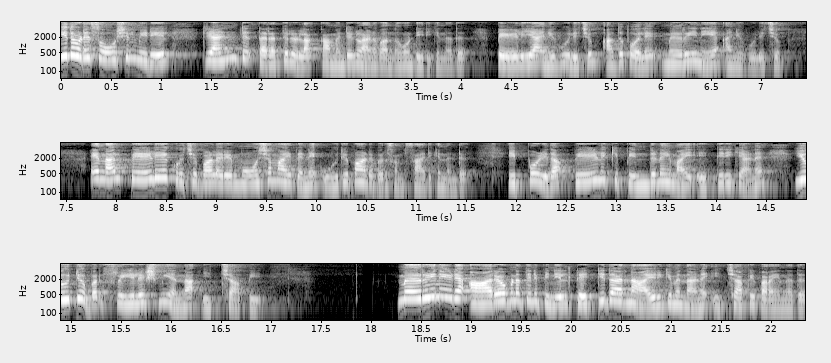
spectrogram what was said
ഇതോടെ സോഷ്യൽ മീഡിയയിൽ രണ്ട് തരത്തിലുള്ള കമന്റുകളാണ് വന്നുകൊണ്ടിരിക്കുന്നത്. പേളിയെ അനുകൂലിച്ചും അതുപോലെ മെറീനയെ അനുകൂലിച്ചും. എന്നാൽ പേളിയെക്കുറിച്ച് വളരെ മോശമായി തന്നെ ഒരുപാട് പേർ സംസാരിക്കുന്നുണ്ട്. ഇപ്പോഴിതാ പേളിക്ക് പിന്തുണയുമായി എത്തിയിരിക്കുകയാണ് യൂട്യൂബർ ശ്രീലക്ഷ്മി എന്ന ഇച്ചാപ്പി. മെറീനയുടെ ആരോപണത്തിന് പിന്നിൽ തെറ്റിദ്ധാരണ ആയിരിക്കുമെന്നാണ് ഇച്ചാപ്പി പറയുന്നത്.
